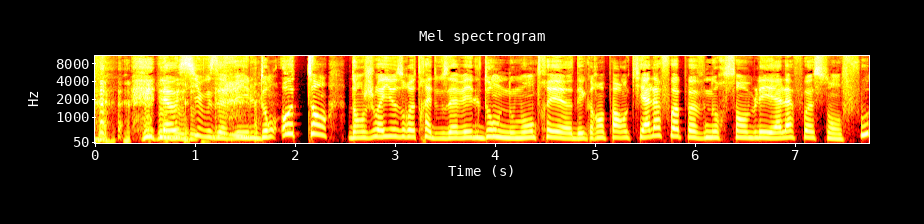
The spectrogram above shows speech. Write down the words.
Là aussi, vous avez eu le don, autant dans Joyeuse Retraite, vous avez eu le don de nous montrer euh, des grands-parents qui à la fois peuvent nous ressembler et à la fois sont fous.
